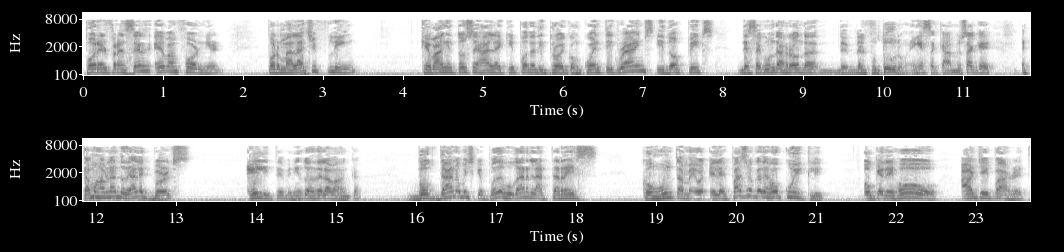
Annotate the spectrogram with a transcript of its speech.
por el francés Evan Fournier, por Malachi Flynn, que van entonces al equipo de Detroit con Quentin Grimes y dos picks de segunda ronda de- del futuro en ese cambio. O sea que estamos hablando de Alex Burks, élite viniendo desde la banca, Bogdanovich que puede jugar la 3 conjuntamente, el espacio que dejó Quickly o que dejó RJ Barrett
